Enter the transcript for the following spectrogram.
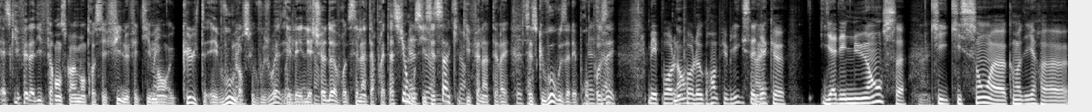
Est-ce qu'il fait la différence quand même entre ces films effectivement oui. cultes et vous oui. lorsque vous jouez oui, et les, les chefs-d'œuvre, c'est l'interprétation aussi, c'est ça qui, qui, fait l'intérêt. C'est ce que vous vous allez proposer. Mais pour le, pour le grand public, c'est-à-dire ouais. que il y a des nuances qui, qui sont euh, comment dire euh,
